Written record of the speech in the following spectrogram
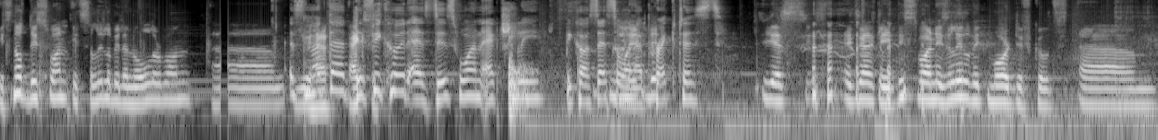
it's not this one; it's a little bit an older one. Um, It's not that access- difficult as this one actually, because that's the one I practiced. Yes, yes, exactly. this one is a little bit more difficult. Um,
